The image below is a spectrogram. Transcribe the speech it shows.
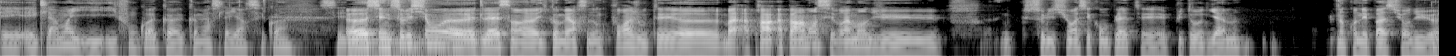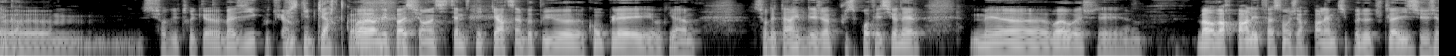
et et clairement, ils ils font quoi co Commerce Layer, c'est quoi? C'est c'est une solution, heu, headless en e-commerce, donc pour ajouter, heu, bah, apparemment, c'est vraiment du une solution assez complète et plutôt haut de gamme. Donc on n'est pas sur du, hem, sur du truc, basique où tu du Snipcart, quoi. ouais, on n'est pas sur un système Snipcart, c'est un peu plus, complet et haut de gamme, sur des tarifs déjà plus professionnels. Mais, ouais, ouais, c'est bah, on va reparler de toute façon, je vais reparler un petit peu de toute la liste. J'ai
